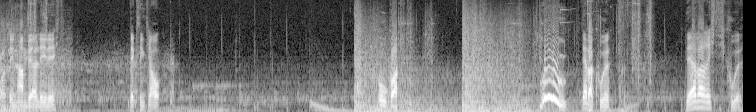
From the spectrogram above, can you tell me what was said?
So, den haben wir erledigt. Der klingt ja auch... Oh Gott. Woo! Der war cool. Der war richtig cool.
